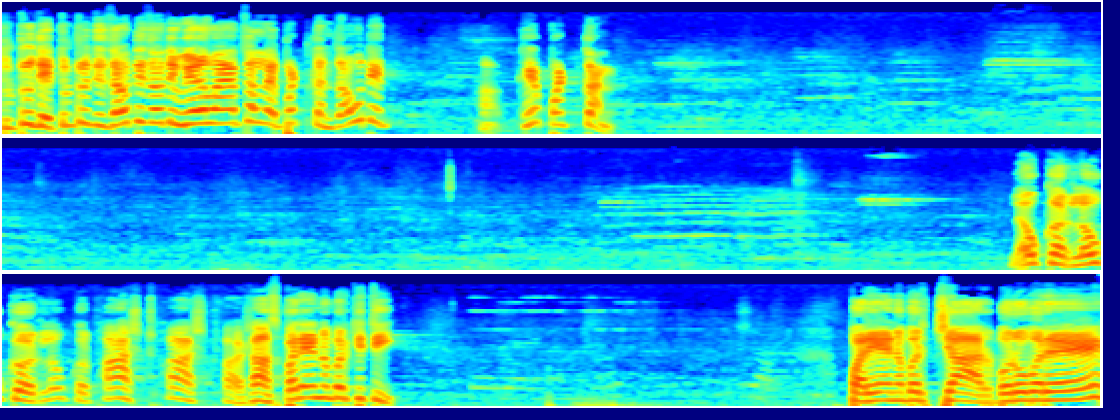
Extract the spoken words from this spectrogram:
तुटू दे तुटू दे. जाऊ दे जाऊ दे. वेळ वाया चाललाय. पटकन जाऊ दे. हां हे पटकन. लवकर लवकर लवकर फास्ट फास्ट फास्ट हां पर्याय नंबर किती? पर्याय नंबर चार बरोबर आहे?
